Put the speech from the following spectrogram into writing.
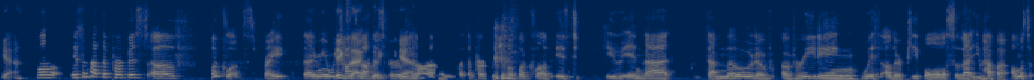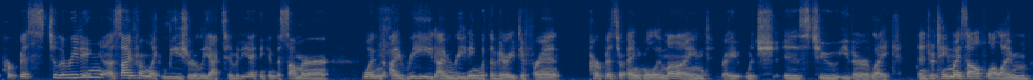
yeah. Well, isn't that the purpose of book clubs, right? I mean, we exactly. talked about this early yeah. on, but the purpose of a book club is to keep you in that that mode of of reading with other people so that you have a almost a purpose to the reading aside from like leisurely activity i think in the summer when i read i'm reading with a very different purpose or end goal in mind, right? Which is to either like entertain myself while I'm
